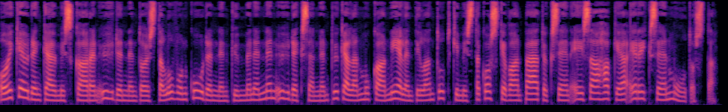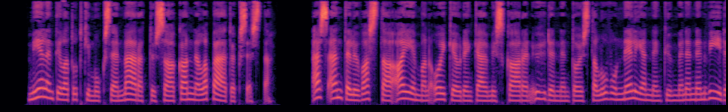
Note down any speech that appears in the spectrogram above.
Oikeudenkäymiskaaren 11. luvun 69. pykälän mukaan mielentilan tutkimista koskevaan päätökseen ei saa hakea erikseen muutosta. Mielentilatutkimukseen määrätty saa kannella päätöksestä. S-äntely vastaa aiemman oikeudenkäymiskaaren 11. luvun 45.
